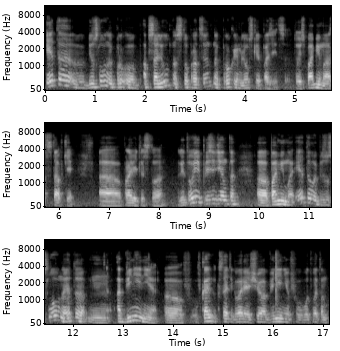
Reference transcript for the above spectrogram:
Это, безусловно, абсолютно стопроцентно прокремлевская позиция. То есть, помимо отставки правительства Литвы, президента, а, помимо этого, безусловно, это обвинение, э, кстати говоря, еще обвинение вот в этом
